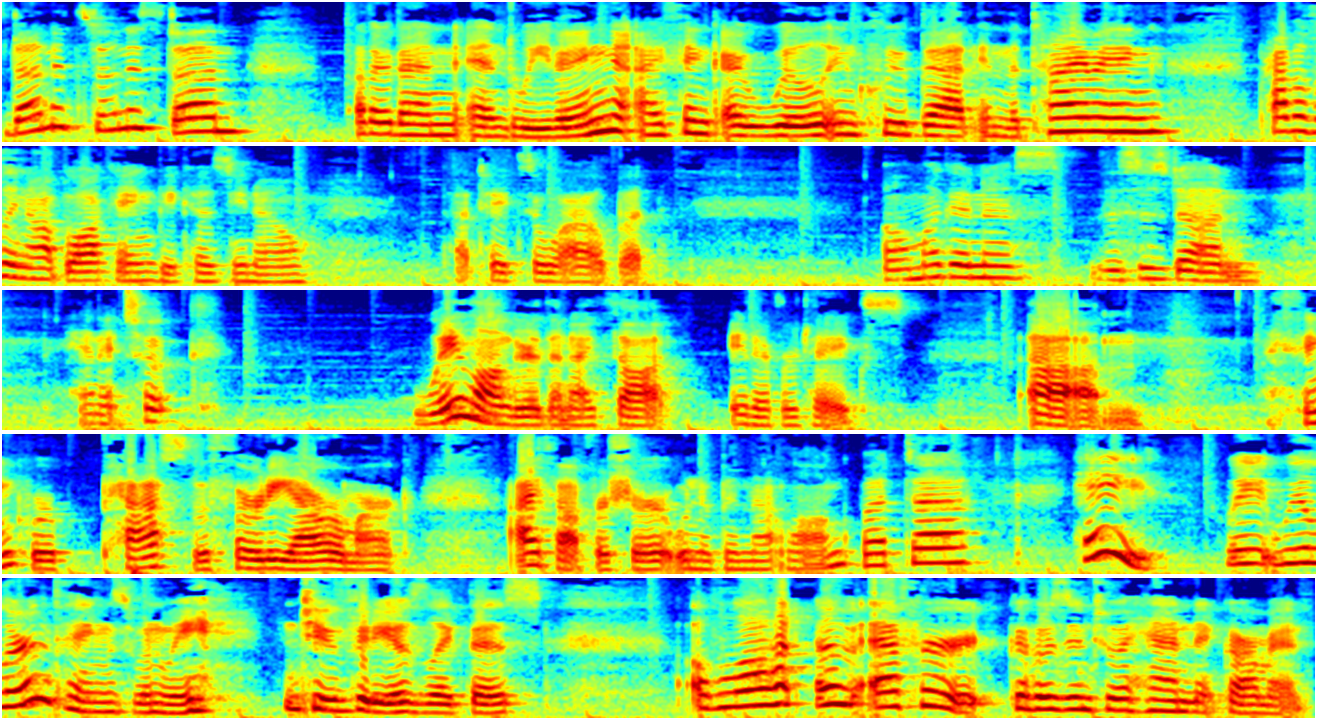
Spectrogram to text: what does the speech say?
It's done, it's done, it's done. Other than end weaving, I think I will include that in the timing. Probably not blocking because, you know, that takes a while, but oh my goodness, this is done. And it took way longer than I thought it ever takes. Um, I think we're past the 30 hour mark. I thought for sure it wouldn't have been that long, but uh, hey, we, we learn things when we do videos like this. A lot of effort goes into a hand knit garment.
